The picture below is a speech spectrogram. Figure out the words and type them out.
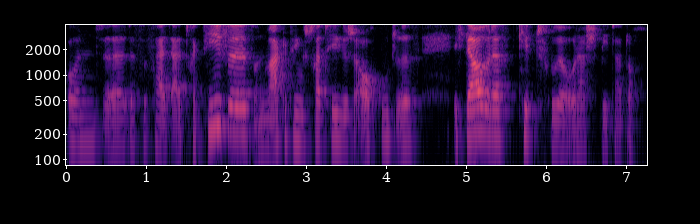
und äh, dass es halt attraktiv ist und marketingstrategisch auch gut ist. Ich glaube, das kippt früher oder später doch.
